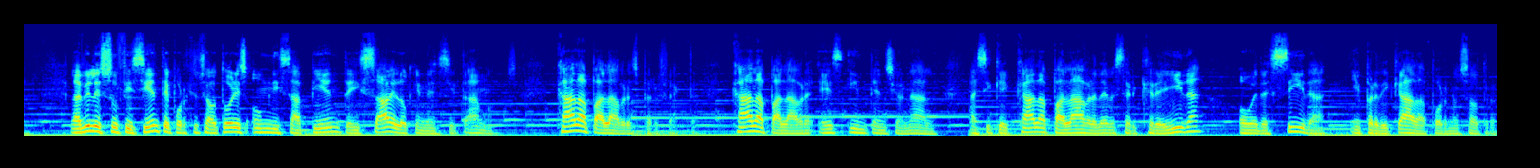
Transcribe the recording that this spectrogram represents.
La Biblia es suficiente porque su autor es omnisapiente y sabe lo que necesitamos. Cada palabra es perfecta. Cada palabra es intencional. Así que cada palabra debe ser creída, obedecida y predicada por nosotros.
